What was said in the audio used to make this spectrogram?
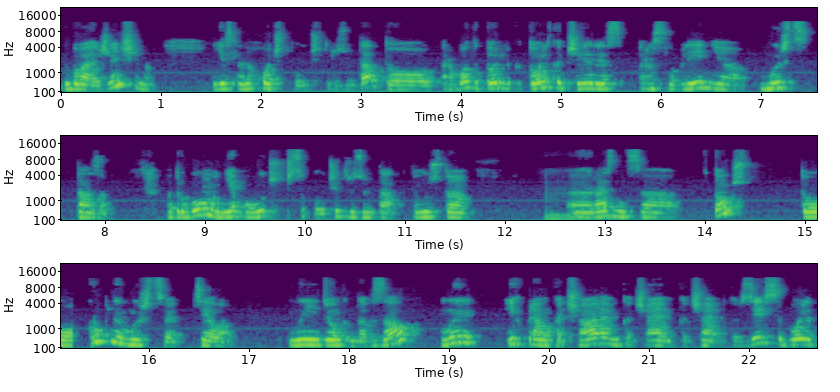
любая женщина, если она хочет получить результат, то работа только, только через расслабление мышц таза. По-другому не получится получить результат, потому что э, разница в том, что крупные мышцы тела, мы идем когда в зал, мы их прям качаем, качаем, качаем. То есть здесь более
